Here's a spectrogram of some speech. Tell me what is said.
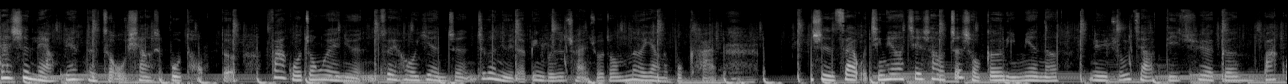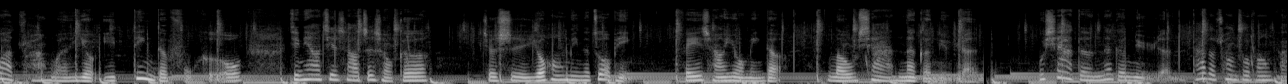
但是两边的走向是不同的。法国中尉女人最后验证，这个女的并不是传说中那样的不堪。是在我今天要介绍这首歌里面呢，女主角的确跟八卦传闻有一定的符合哦。今天要介绍这首歌，就是游鸿明的作品，非常有名的《楼下那个女人》。楼下的那个女人，她的创作方法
